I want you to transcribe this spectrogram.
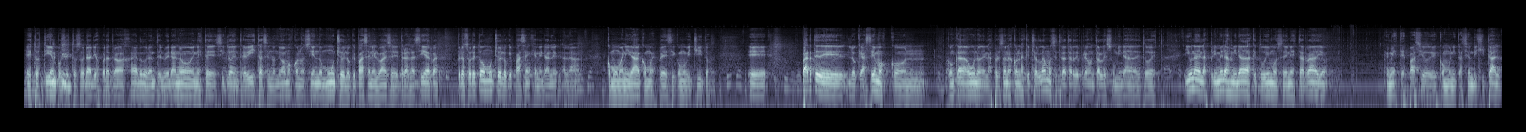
estos tiempos, estos horarios para trabajar durante el verano en este ciclo de entrevistas en donde vamos conociendo mucho de lo que pasa en el Valle de Tras la Sierra, pero sobre todo mucho de lo que pasa en general a la, como humanidad, como especie, como bichitos. Eh, parte de lo que hacemos con, con cada una de las personas con las que charlamos es tratar de preguntarle su mirada de todo esto. Y una de las primeras miradas que tuvimos en esta radio, en este espacio de comunicación digital,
